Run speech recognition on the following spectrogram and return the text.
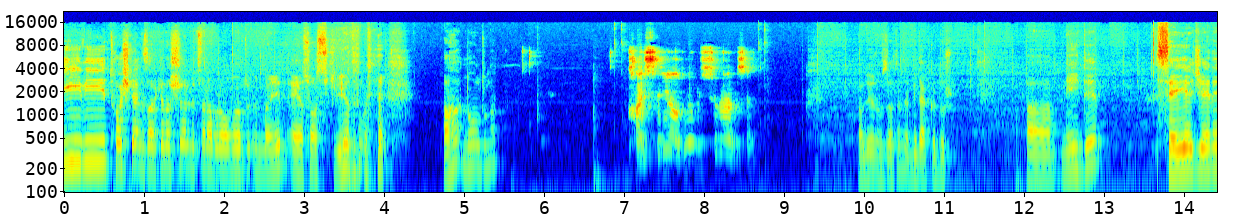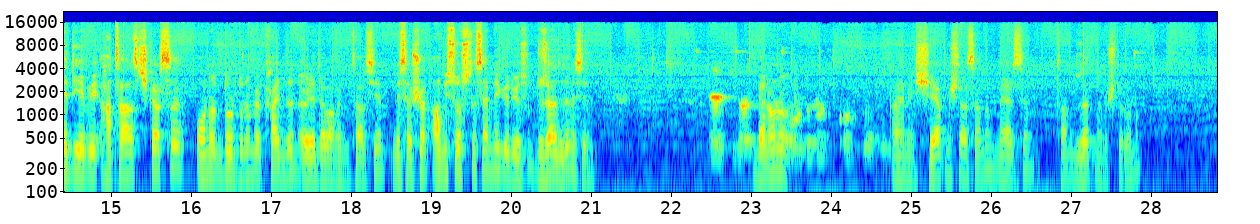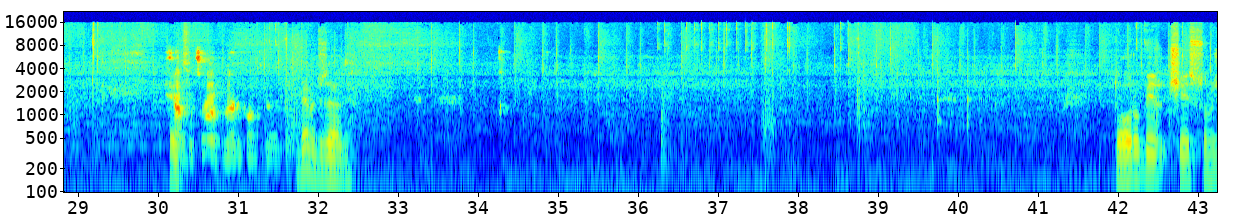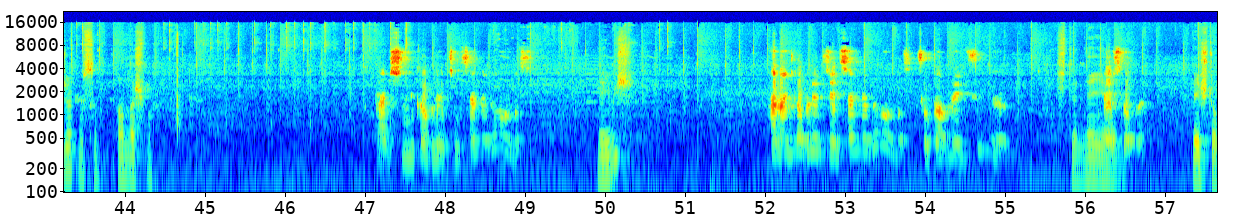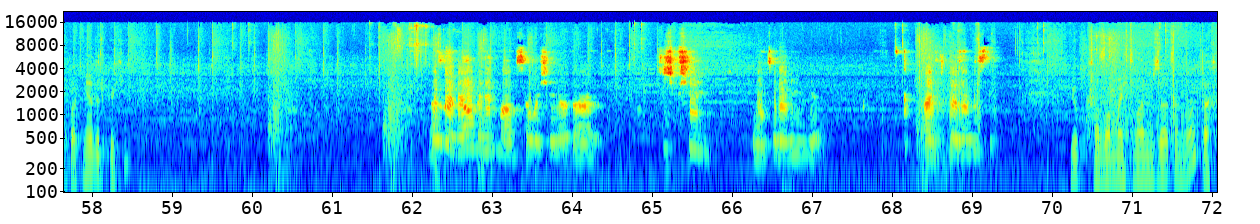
Evet hoş geldiniz arkadaşlar. Lütfen abone olmayı unutmayın. En son sikiliyordum. Aha ne oldu lan? Kayseri'yi alıyor musun abi sen? Alıyorum zaten de bir dakika dur. Aa, neydi? SYCN diye bir hatanız çıkarsa onu durdurun ve kaydedin öyle devam edin tavsiyem. Mesela şu an Amisos'ta sen ne görüyorsun? Düzeldi değil mi senin? Evet güzel. Ben onu-. Aynen şey yapmışlar sandım. Meğersem tam düzeltmemişler onu. Şu an Evet. bütün orduları kontrol ediyor. Değil mi? Düzeldi. Doğru bir şey sunacak mısın? Anlaşma. Yani şimdi kabul edeceksen neden olmasın? Neymiş? Hemen kabul edeceksen neden olmasın? Çok almayı düşünmüyorum. İşte ne yani? Beş toprak. 5 toprak nedir peki? Biraz daha devam edelim abi savaşa ya. Daha hiçbir şey ortada değil ya. Belki kazanırsın. Yok kazanma ihtimalim zaten var da.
